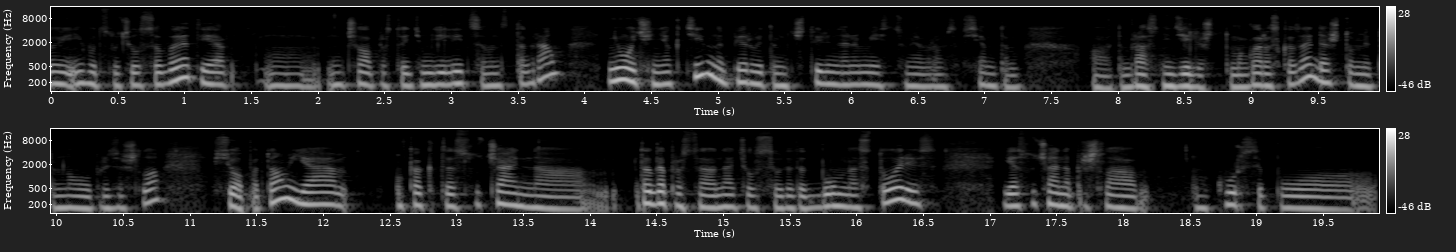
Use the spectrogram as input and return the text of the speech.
и вот случился ВЭД, я начала просто этим делиться в Инстаграм, не очень активно, первые там 4, наверное, месяца у меня прям совсем там там раз в неделю что-то могла рассказать, да, что у меня там нового произошло. Все, потом я как-то случайно, тогда просто начался вот этот бум на сторис, я случайно прошла курсы по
